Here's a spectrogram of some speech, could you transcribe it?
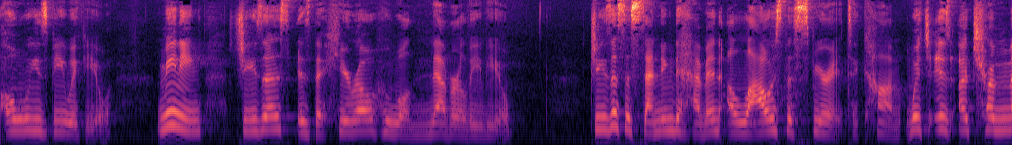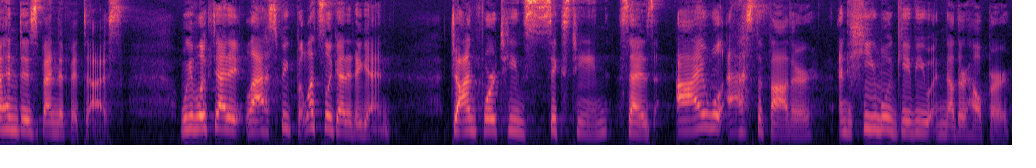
always be with you, meaning Jesus is the hero who will never leave you. Jesus ascending to heaven allows the Spirit to come, which is a tremendous benefit to us. We looked at it last week, but let's look at it again. John 14, 16 says, I will ask the Father, and he will give you another helper,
